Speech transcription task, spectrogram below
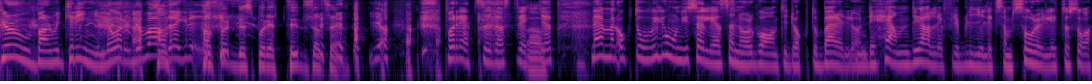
Groovar med kringlor. Det var andra Han, han föddes på rätt tid så att säga. ja, på rätt sida strecket. Nej, men, och då vill hon ju sälja sina organ till doktor Berglund. Det händer ju aldrig för det blir ju liksom sorgligt och så.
